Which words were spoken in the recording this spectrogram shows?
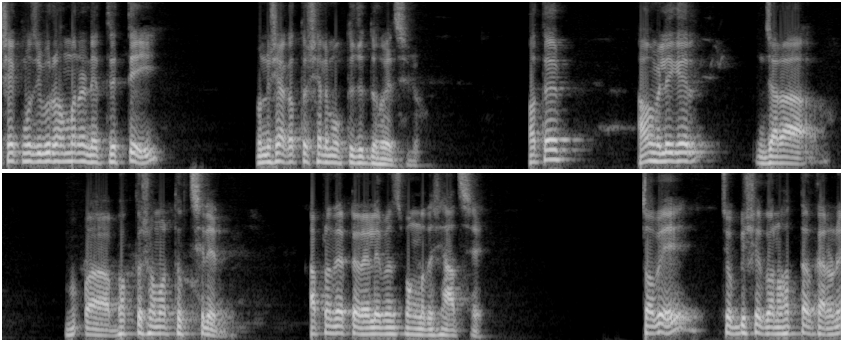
শেখ মুজিবুর রহমানের নেতৃত্বেই উনিশশো একাত্তর সালে মুক্তিযুদ্ধ হয়েছিল। অতএব আওয়ামী লীগের যারা ভক্ত সমর্থক ছিলেন, আপনাদের একটা রেলেভেন্স বাংলাদেশে আছে। তবে চব্বিশে গণহত্যার কারণে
